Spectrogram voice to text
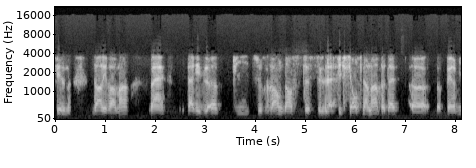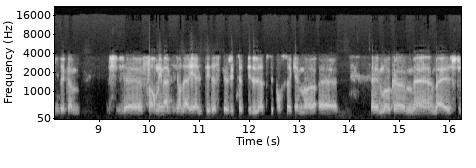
films, dans les romans, ben t'arrives là, puis tu rentres dans ce, la fiction finalement peut-être a, permis de comme euh, former ma vision de la réalité de ce que j'ai de cette ville-là, c'est pour ça qu'elle m'a euh, m'a comme euh, ben je,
